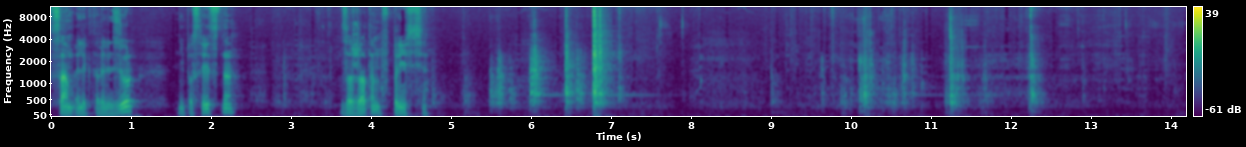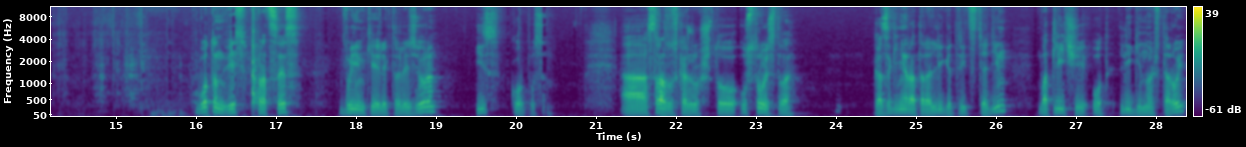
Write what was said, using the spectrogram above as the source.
сам электролизер непосредственно зажатым в прессе. Вот он весь процесс выемки электролизера из корпуса. А сразу скажу, что устройство газогенератора Лига 31, в отличие от Лиги 02,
